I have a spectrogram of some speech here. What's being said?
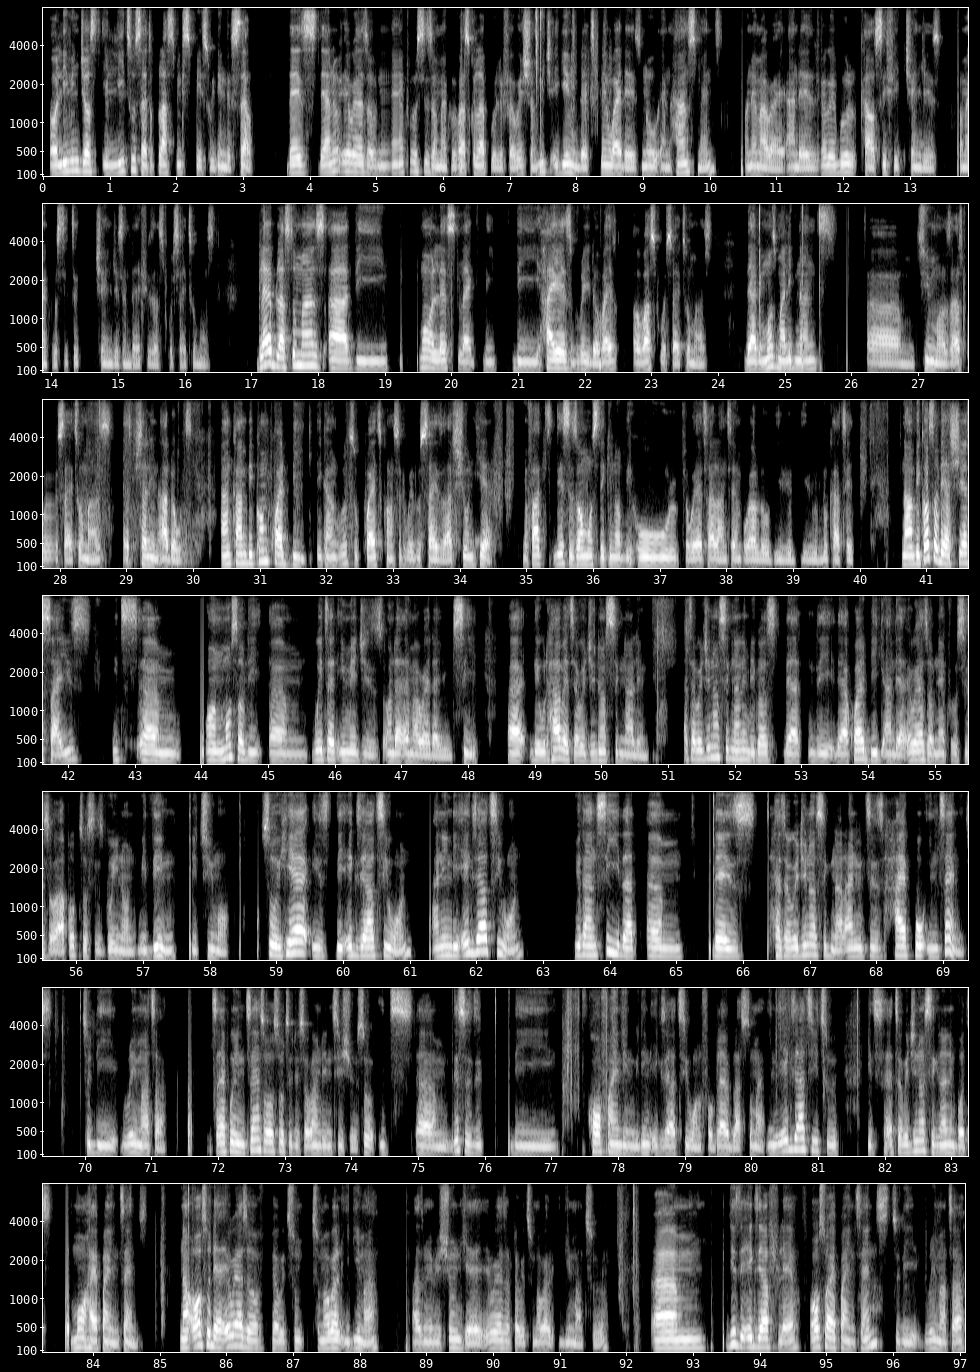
or leaving just a little cytoplasmic space within the cell. There's there are no areas of necrosis or microvascular proliferation, which again will explain why there is no enhancement on MRI, and there's variable calcific changes or microcystic changes in diffuse astrocytomas. Glioblastomas are the more or less like the, the highest grade of, of astrocytomas. They are the most malignant um, tumors, astrocytomas, especially in adults, and can become quite big. They can grow to quite considerable size as shown here. In fact, this is almost taking up the whole parietal and temporal lobe if you, if you look at it. Now, because of their sheer size, it's um, on most of the um, weighted images under MRI that you would see, uh, they would have heterogeneous signaling. Heterogeneous signaling because they are, they, they are quite big and there are areas of necrosis or apoptosis going on within the tumor. So here is the axial T1. And in the axial T1, you can see that um, there is heterogeneous signal and it is hypo-intense to the gray matter. It's hypointense also to the surrounding tissue. So it's um, this is the, the core finding within axial T1 for glioblastoma. In the axial T2, it's heterogeneous signaling, but more hyperintense. Now, also there are areas of peritumoral edema, as may be shown here, areas of peritumoral edema too. Um, this is the axial FLAIR, also hyperintense to the green matter.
